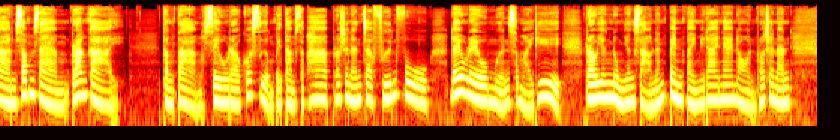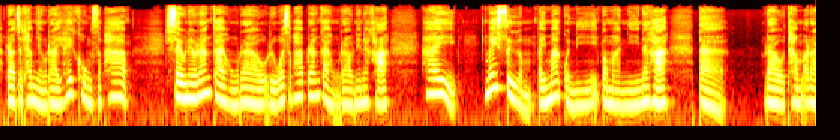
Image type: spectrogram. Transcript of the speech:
การซ่อมแซมร่างกาย ต่างๆ เซลล์เราก็เสื่อมไปตามสภาพ เพราะฉะนั้นจะฟื้นฟูได้เร็วเหมือนสมัยที่ เรายังหนุ่มยังสาวนั้นเป็นไปไม่ได้แน่นอน เพราะฉะนั้นเราจะทำอย่างไรให้คงสภาพ เซลล์ในร่างกายของเรา หรือว่าสภาพร่างกายของเราเนี่ยนะคะ ให้ไม่เสื่อมไปมากกว่านี้ประมาณนี้นะคะ แต่เราทำอะไร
